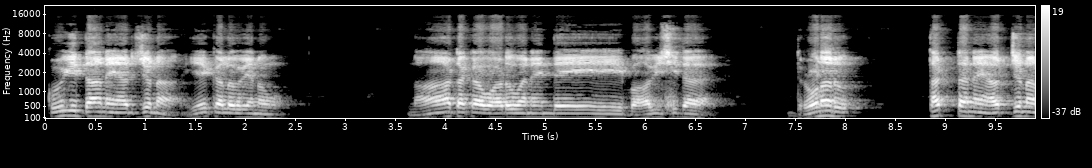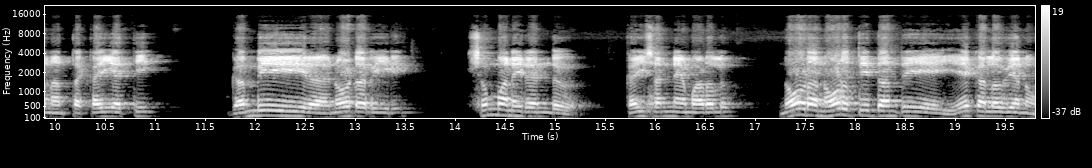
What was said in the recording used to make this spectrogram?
ಕೂಗಿದ್ದಾನೆ ಅರ್ಜುನ. ಏಕಲವ್ಯನು. ನಾಟಕವಾಡುವನೆಂದೇ ಭಾವಿಸಿದ ದ್ರೋಣರು ತಟ್ಟನೆ ಅರ್ಜುನನಂತ ಕೈ ಎತ್ತಿ ಗಂಭೀರ ನೋಟರೀರಿ ಸುಮ್ಮನಿರೆಂದು ಕೈ ಸನ್ನೆ ಮಾಡಲು ನೋಡ ನೋಡುತ್ತಿದ್ದಂತೆಯೇ ಏಕಲವ್ಯನು.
